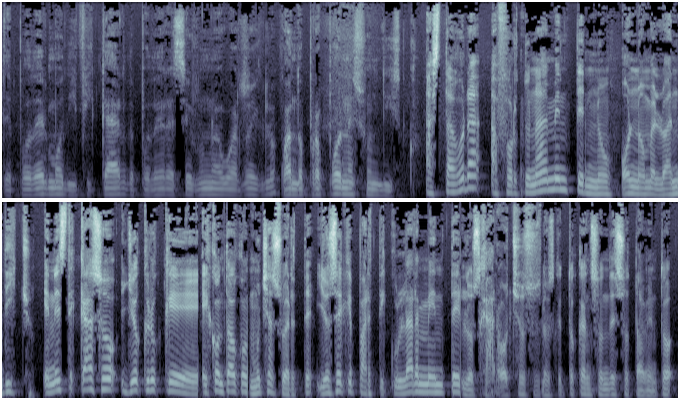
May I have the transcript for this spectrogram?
de poder modificar, de poder hacer un nuevo arreglo cuando propones un disco? Hasta ahora, afortunadamente no, o no me lo han dicho. En este caso, yo creo que he contado con mucha suerte. Yo sé que particularmente los jarochos, los que tocan son de sotavento,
